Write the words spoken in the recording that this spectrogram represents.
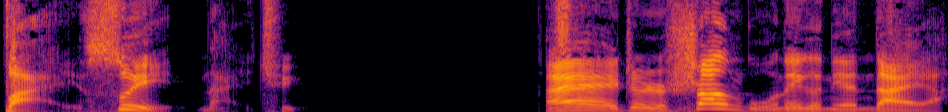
百岁乃去。哎，这是上古那个年代呀，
